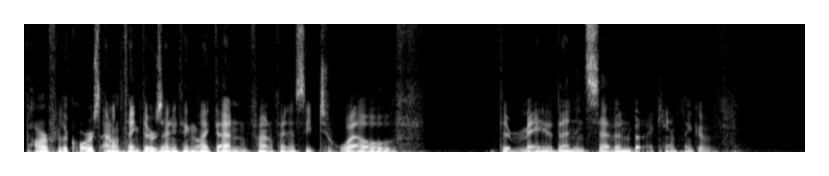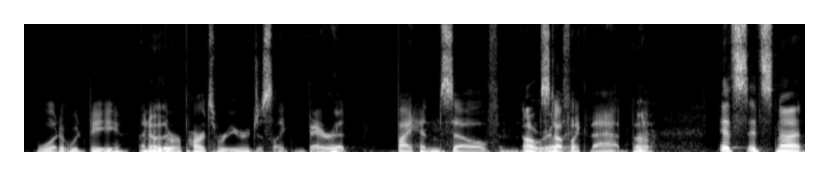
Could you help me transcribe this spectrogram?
par for the course. I don't think there was anything like that in Final Fantasy 12. There may have been in 7, but I can't think of what it would be. I know there were parts where you were just like Barret by himself and Oh, stuff like that, but Huh. it's it's not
